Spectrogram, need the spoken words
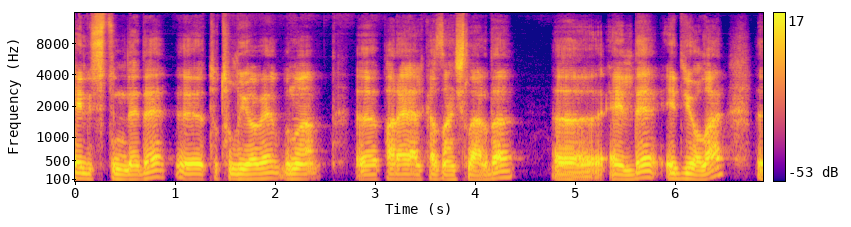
el üstünde de e, tutuluyor ve buna e, paralel kazançlar da e, elde ediyorlar. E,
